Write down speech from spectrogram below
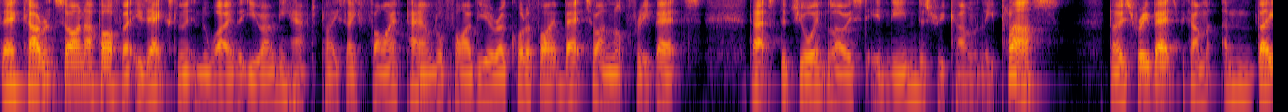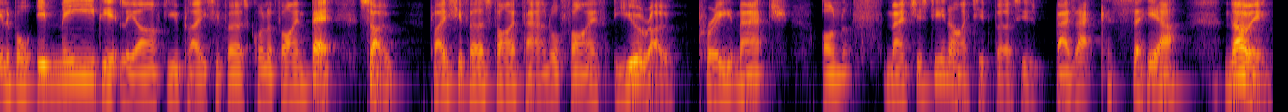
Their current sign up offer is excellent in the way that you only have to place a £5 or €5 Euro qualifying bet to unlock free bets. That's the joint lowest in the industry currently. Plus, those free bets become available immediately after you place your first qualifying bet. So, place your first £5 or €5 Euro pre match on Manchester United versus Basaksehir, knowing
